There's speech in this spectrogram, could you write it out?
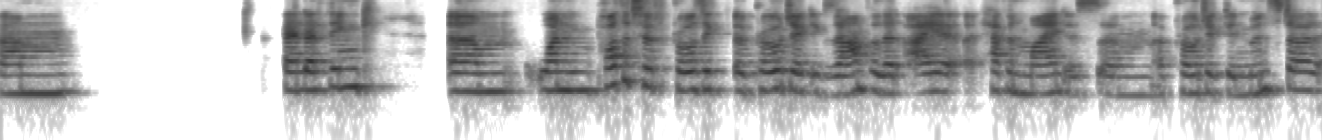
Um, and I think um, one positive project, project example that I have in mind is um, a project in Münster,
